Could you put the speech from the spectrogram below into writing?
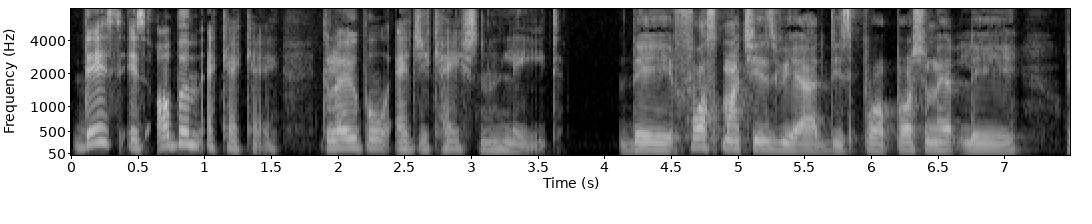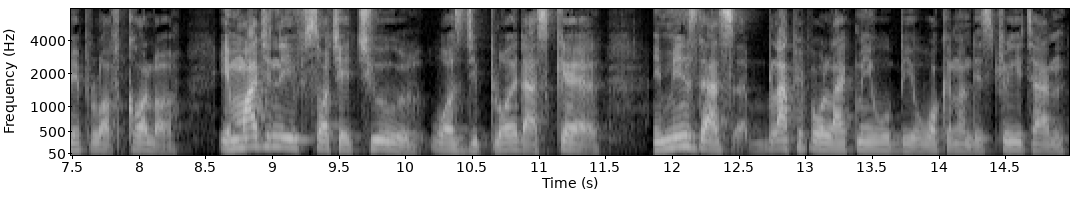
This is Obum Ekeke, Global Education Lead. The first matches were disproportionately people of color. Imagine if such a tool was deployed at scale. It means that black people like me will be walking on the street and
